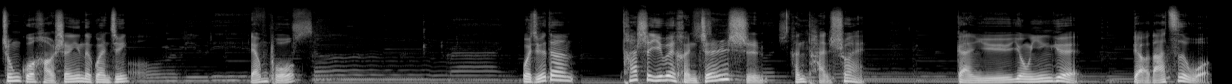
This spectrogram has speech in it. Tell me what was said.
中国好声音的冠军，梁博。我觉得他是一位很真实、很坦率。敢于用音乐表达自我、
